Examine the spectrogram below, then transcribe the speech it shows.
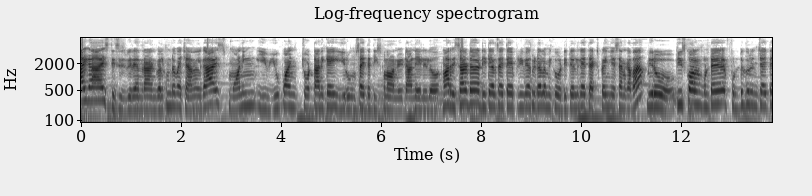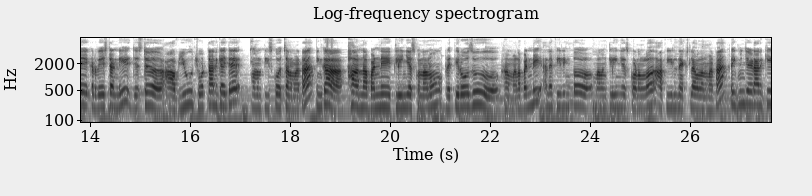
Hi guys this is Virendra and welcome to my channel guys morning ఈ వ్యూ పాయింట్ చూడటానికే ఈ రూమ్స్ అయితే తీసుకున్నాం అండి డాండేలీలో మా రిసార్ట్ డీటెయిల్స్ అయితే ప్రీవియస్ వీడియోలో మీకు డీటెయిల్గా అయితే ఎక్స్ప్లెయిన్ చేశాను కదా. మీరు తీసుకోవాలనుకుంటే ఫుడ్ గురించి అయితే ఇక్కడ వేస్ట్ అండి. జస్ట్ ఆ వ్యూ చూడటానికి అయితే మనం తీసుకోవచ్చు అనమాట ఇంకా నా బండి క్లీన్ చేసుకున్నాను. ప్రతిరోజు మన బండి అనే ఫీలింగ్తో మనం క్లీన్ చేసుకోవడంలో ఆ ఫీల్ నెక్స్ట్ లెవెల్ అనమాట టిఫిన్ చేయడానికి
